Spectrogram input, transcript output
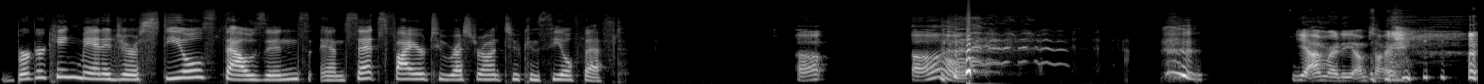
Burger King manager steals thousands and sets fire to restaurant to conceal theft. Uh, oh. yeah, I'm ready. I'm sorry.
